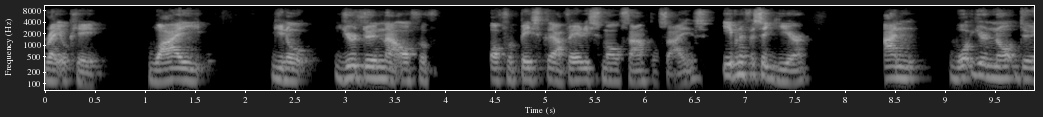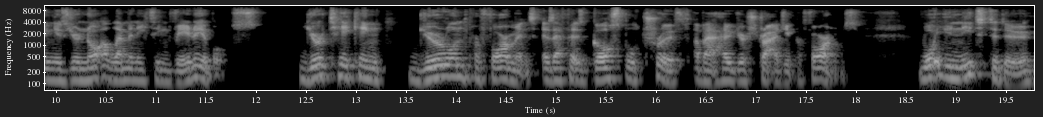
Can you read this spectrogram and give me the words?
Right? Okay. Why? You know, you're doing that off of off of basically a very small sample size, even if it's a year. And what you're not doing is you're not eliminating variables. You're taking your own performance as if it's gospel truth about how your strategy performs. What you need to do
